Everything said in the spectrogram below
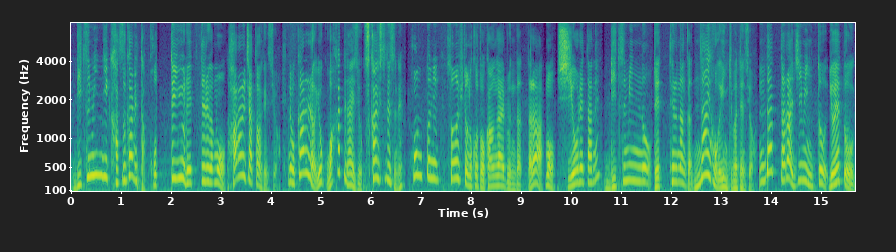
立民に担がれた子っっていうレッテルがもう貼られちゃったわけですよ。でも彼らはよく分かってないですよ。使い捨てですね。本当にその人のことを考えるんだったら、もうしおれたね、立民のレッテルなんかない方がいいに決まってるんですよ。だったら自民と与野党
